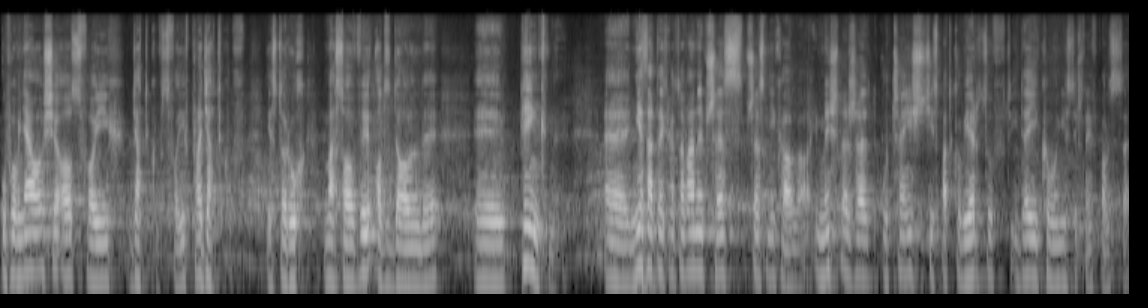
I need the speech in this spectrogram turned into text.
upomniało się o swoich dziadków, swoich pradziadków. Jest to ruch masowy, oddolny, e, piękny, e, niezadekretowany przez, przez nikogo. I myślę, że u części spadkobierców idei komunistycznej w Polsce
